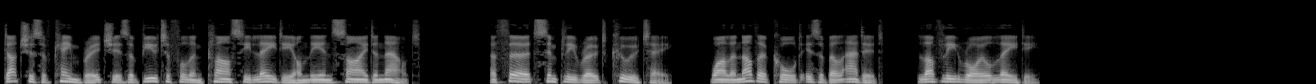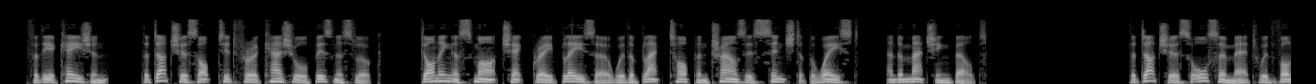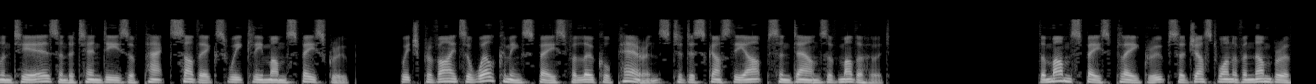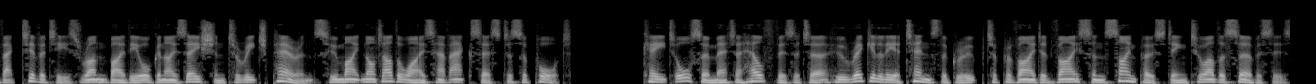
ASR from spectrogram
Duchess of Cambridge is a beautiful and classy lady on the inside and out. A third simply wrote Kuute, while another called Isabel added, Lovely royal lady. For the occasion, the Duchess opted for a casual business look, donning a smart check gray blazer with a black top and trousers cinched at the waist, and a matching belt. The Duchess also met with volunteers and attendees of PACT Southwark's weekly Mum Space Group, which provides a welcoming space for local parents to discuss the ups and downs of motherhood. The Mum Space Playgroups are just one of a number of activities run by the organization to reach parents who might not otherwise have access to support. Kate also met a health visitor who regularly attends the group to provide advice and signposting to other services.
